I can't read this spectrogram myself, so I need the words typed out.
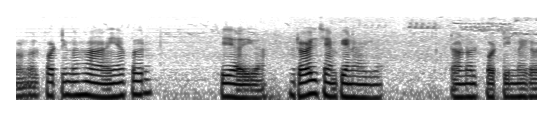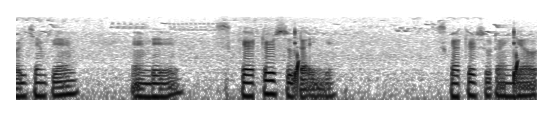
टाउन फोर्टी में हाँ यहाँ पर ये आएगा। रॉयल चैम्पियन आएगा। टाउन हॉल फोर्टीन में रॉयल चैम्पियन एंड स्कैटर सूट आएँगे। स्कैटर सूट आएँगे और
